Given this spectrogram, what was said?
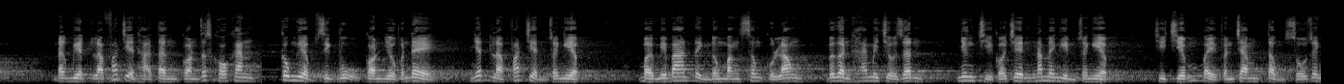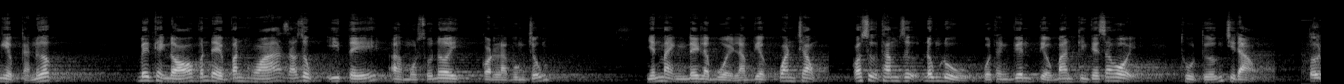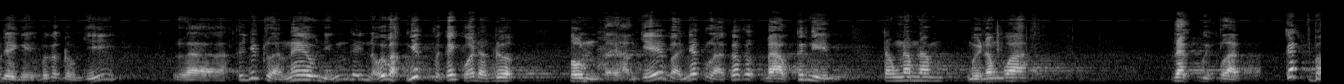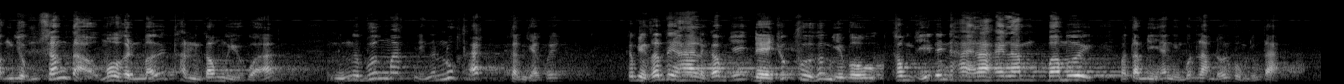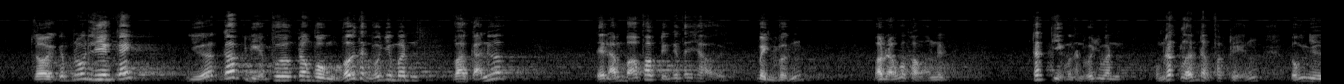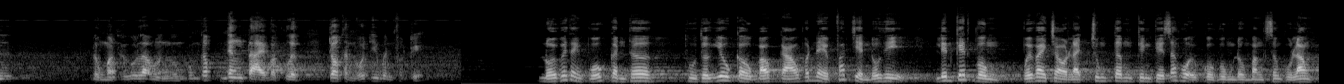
Đặc biệt là phát triển hạ tầng còn rất khó khăn, công nghiệp dịch vụ còn nhiều vấn đề, nhất là phát triển doanh nghiệp. Bởi 13 tỉnh đồng bằng sông Cửu Long với gần 20 triệu dân nhưng chỉ có trên 50.000 doanh nghiệp, chỉ chiếm 7% tổng số doanh nghiệp cả nước. Bên cạnh đó, vấn đề văn hóa, giáo dục, y tế ở một số nơi còn là vùng trũng. Nhấn mạnh đây là buổi làm việc quan trọng, có sự tham dự đông đủ của thành viên tiểu ban kinh tế xã hội, Thủ tướng chỉ đạo. Tôi đề nghị với các đồng chí là thứ nhất là nêu những cái nổi bật nhất về kết quả đạt được, tồn tại hạn chế và nhất là các bài học kinh nghiệm trong 5 năm, 10 năm qua. Đặc biệt là cách vận dụng sáng tạo mô hình mới thành công hiệu quả, những cái vướng mắc, những cái nút thắt cần giải quyết. cái việc lớn thứ hai là các ông chí đề xuất phương hướng nhiệm vụ không chỉ đến 25, 30 mà tầm nhìn 2045 đối với vùng chúng ta. Rồi cái mối liên kết giữa các địa phương trong vùng với thành phố Hồ Chí Minh và cả nước để đảm bảo phát triển kinh tế xã hội bền vững, bảo đảm quốc phòng an ninh. Trách nhiệm của thành phố Hồ Chí Minh cũng rất lớn trong phát triển cũng như đồng bằng sông Cửu Long là nguồn cung cấp nhân tài vật lực cho thành phố Hồ Chí Minh phát triển. Đối với thành phố Cần Thơ, Thủ tướng yêu cầu báo cáo vấn đề phát triển đô thị, liên kết vùng với vai trò là trung tâm kinh tế xã hội của vùng đồng bằng sông Cửu Long.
